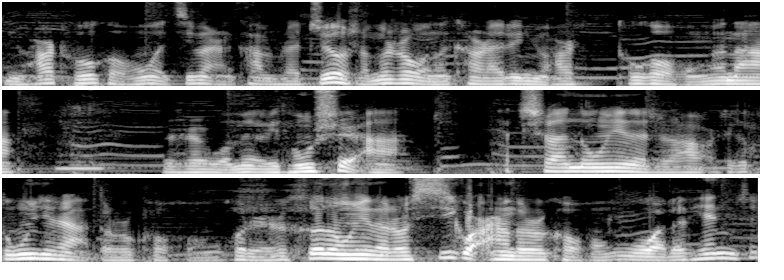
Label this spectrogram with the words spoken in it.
女孩涂口红，我基本上看不出来，只有什么时候我能看出来这女孩涂口红了呢？就是我们有一同事啊。他吃完东西的时候，这个东西上都是口红，或者是喝东西的时候，吸管上都是口红。我的天，你这，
